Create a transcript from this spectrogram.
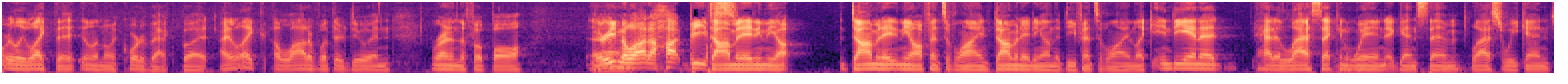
really like the Illinois quarterback, but I like a lot of what they're doing running the football. They're eating a um, lot of hot beef. dominating the dominating the offensive line, dominating on the defensive line. Like Indiana had a last second win against them last weekend.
